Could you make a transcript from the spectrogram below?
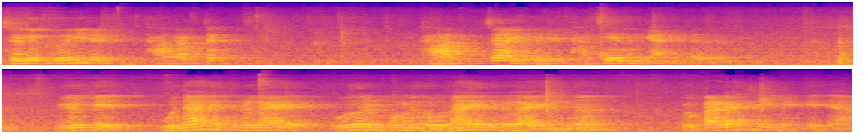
저기 거리를 다 각자 각자의 거리를 다 재는 게 아니다 그런 거예요. 이렇게 원안에 들어가 원을 보면 원안에 들어가 있는 요 빨간색이 몇 개냐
